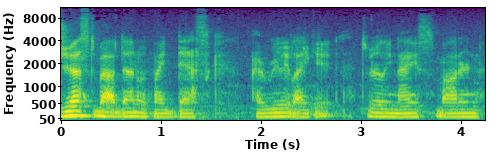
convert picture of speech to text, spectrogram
just about done with my desk. I really like it. It's really nice, modern.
